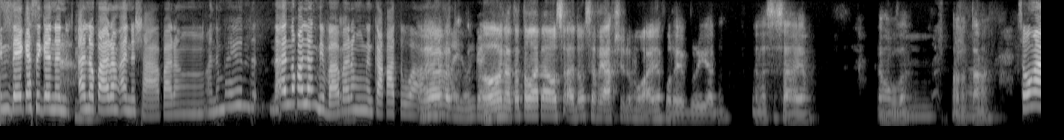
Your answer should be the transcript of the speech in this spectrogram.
Hindi, kasi ganun, ano, parang ano siya, parang, ano ba yun? Na ano ka lang, di ba? Parang nagkakatuwa. Na, na kayo. Oo, natatawa na ako sa ano sa reaction ng mukha niya for every ano na nasasayang. Ako ba? Mm, Parang tanga. So nga,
